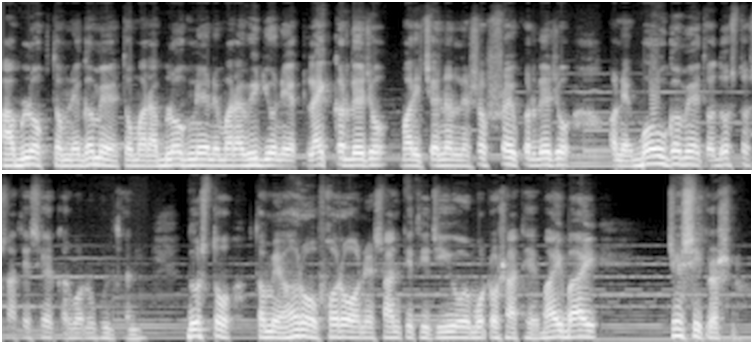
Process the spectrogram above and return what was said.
આ બ્લોગ તમને ગમે તો મારા બ્લોગને અને મારા વિડીયોને એક લાઇક કરી દેજો, મારી ચેનલને સબસ્ક્રાઈબ કરી દેજો અને બહુ ગમે તો દોસ્તો સાથે શેર કરવાનું ભૂલતા નહીં. દોસ્તો, તમે હરો ફરો અને શાંતિથી જીવો મોટો સાથે. Bye bye. જય શ્રી કૃષ્ણ.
